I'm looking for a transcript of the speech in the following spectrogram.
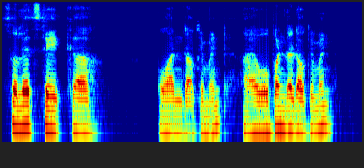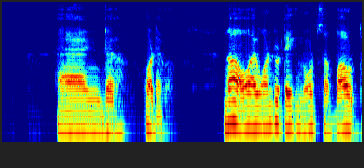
So let's take uh, one document. I opened the document and uh, whatever. Now I want to take notes about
